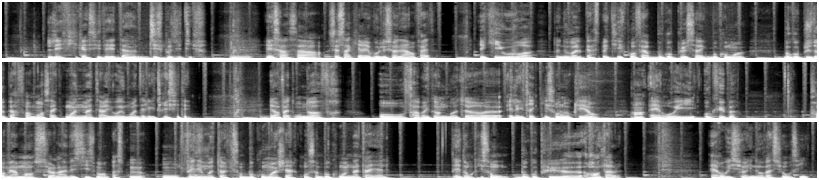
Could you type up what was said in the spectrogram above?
l'efficacité d'un dispositif. Mhm. Et ça, ça c'est ça qui est révolutionnaire en fait, et qui ouvre de nouvelles perspectives pour faire beaucoup plus avec beaucoup moins, beaucoup plus de performance avec moins de matériaux et moins d'électricité. Et en fait, on offre aux fabricants de moteurs euh, électriques, qui sont nos clients, un ROI au cube. Premièrement sur l'investissement, parce que on fait des moteurs qui sont beaucoup moins chers, qui consomment beaucoup moins de matériel, et donc qui sont beaucoup plus euh, rentables. ROI sur innovation aussi.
